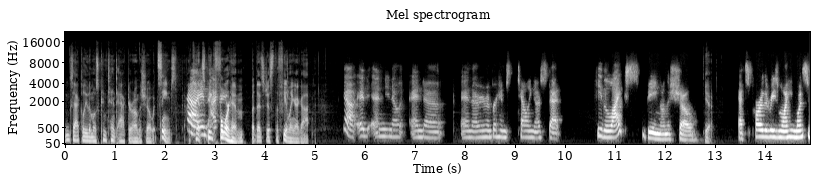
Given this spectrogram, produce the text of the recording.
exactly the most content actor on the show. It seems. I can't speak I- for him, but that's just the feeling I got. Yeah, and and you know, and uh, and I remember him telling us that he likes being on the show. Yeah. that's part of the reason why he wants to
